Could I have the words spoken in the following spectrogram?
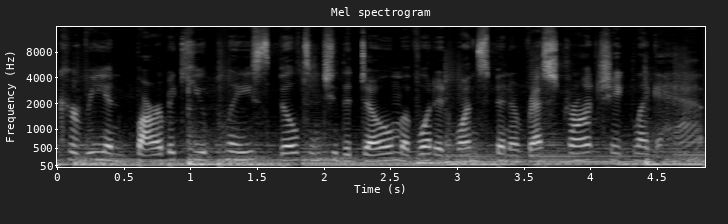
Korean barbecue place built into the dome of what had once been a restaurant shaped like a hat.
